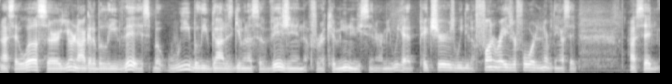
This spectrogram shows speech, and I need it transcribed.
And I said, Well, sir, you're not going to believe this, but we believe God has given us a vision for a community center. I mean, we had pictures, we did a fundraiser for it and everything. I said, I said,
